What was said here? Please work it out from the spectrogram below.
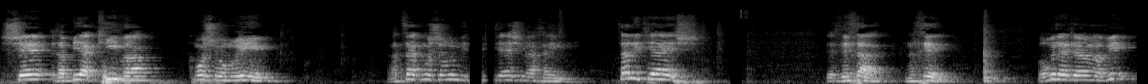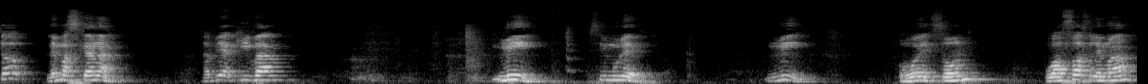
שרבי עקיבא, כמו שאומרים, רצה, כמו שאומרים, להתייאש מהחיים. רצה להתייאש. סליחה, נחל. הוריד לה את זה הנביא, טוב, למסקנה. רבי עקיבא, מי, שימו לב, מי רועה צאן, הוא הפך למה?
